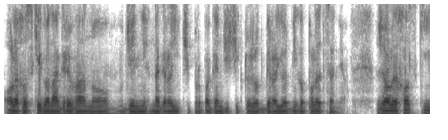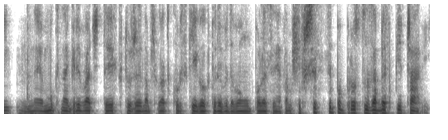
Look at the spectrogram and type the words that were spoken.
Olechowskiego nagrywano, dzielnie nagrali ci propagandziści, którzy odbierali od niego polecenia. Że Olechowski mm, mógł nagrywać tych, którzy na przykład Kurskiego, który wydawał mu polecenia. Tam się wszyscy po prostu zabezpieczali.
